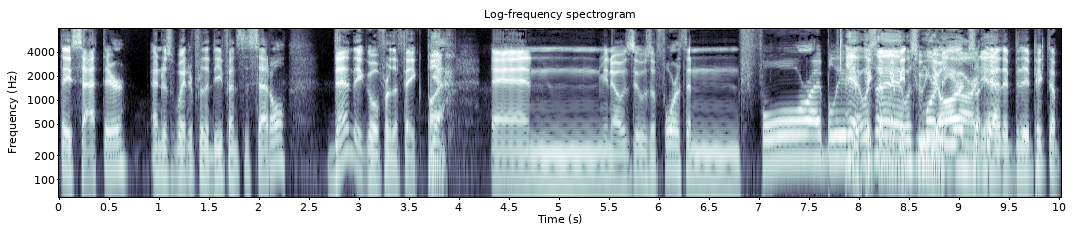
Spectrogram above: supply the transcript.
they sat there and just waited for the defense to settle. Then they go for the fake punt. Yeah. And you know it was, it was a fourth and four, I believe. Yeah, they it was picked up a- maybe it was two more yards. yard, yeah. they, they picked up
